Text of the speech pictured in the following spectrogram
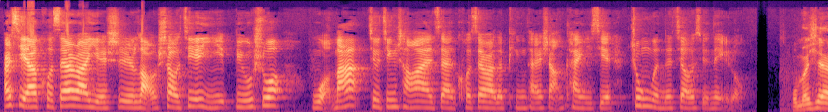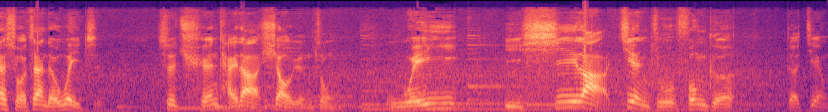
而且啊，Coursera 也是老少皆宜。比如说，我妈就经常爱在 Coursera 的平台上看一些中文的教学内容。我们现在所站的位置，是全台大校园中唯一。以希腊建筑风格的建物，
